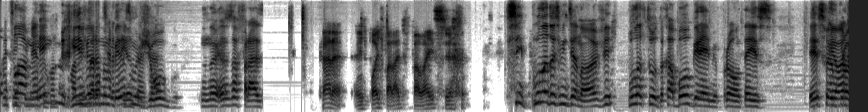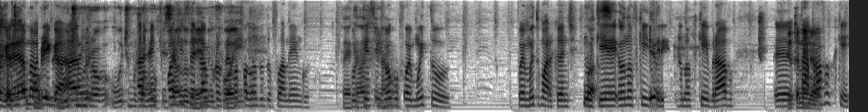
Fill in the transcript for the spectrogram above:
pressentimento. Flamengo Contra o Flamengo River era no certeza, mesmo cara. jogo. Na mesma frase. Cara, a gente pode parar de falar isso já. Sim, pula 2019, pula tudo. Acabou o Grêmio, pronto, é isso. Esse foi Eu o programa, o o obrigado. último jogo, o último A jogo gente oficial pode do encerrar o Grêmio programa foi, falando do Flamengo. Porque esse final. jogo foi muito. Foi muito marcante. Nossa. Porque eu não fiquei Eu- triste, eu não fiquei bravo. É, Eu também tá, não. bravo eu fiquei.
